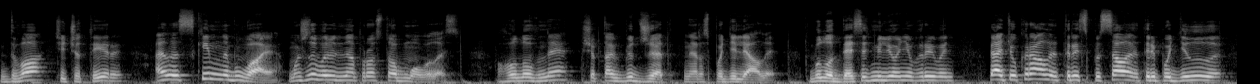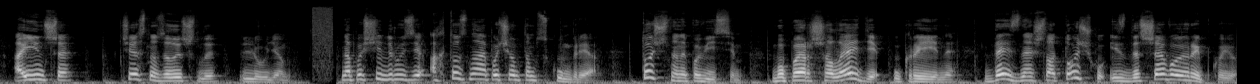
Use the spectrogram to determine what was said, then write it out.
Два чи чотири? Але з ким не буває. Можливо, людина просто обмовилась. Головне, щоб так бюджет не розподіляли. Було 10 мільйонів гривень, 5 украли, 3 списали, 3 поділили, а інше чесно залишили людям. Напишіть, друзі, а хто знає, по чому там скумбрія? Точно не по 8, бо перша леді України десь знайшла точку із дешевою рибкою.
